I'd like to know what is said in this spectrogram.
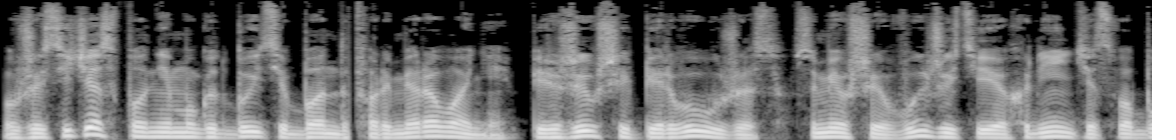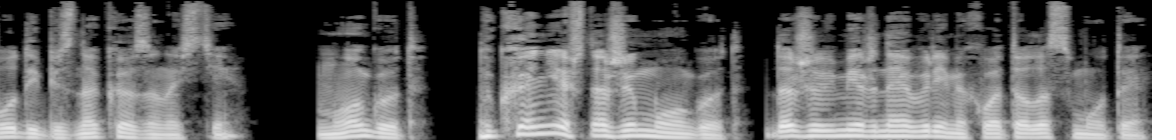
Уже сейчас вполне могут быть и банды формирования, пережившие первый ужас, сумевшие выжить и охренеть от свободы и безнаказанности. Могут? Ну, конечно же, могут. Даже в мирное время хватало смуты.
